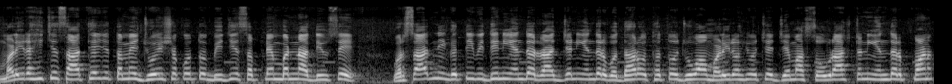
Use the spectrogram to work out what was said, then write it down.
મળી રહી છે. સાથે જ તમે જોઈ શકો તો બીજી સપ્ટેમ્બરના દિવસે વરસાદની ગતિવિધિની અંદર રાજ્યની અંદર વધારો થતો જોવા મળી રહ્યો છે. જેમાં સૌરાષ્ટ્રની અંદર પણ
